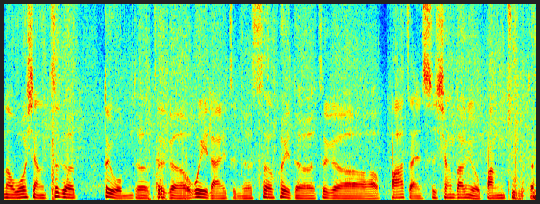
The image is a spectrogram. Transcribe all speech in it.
那我想这个对我们的这个未来整个社会的这个发展是相当有帮助的。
